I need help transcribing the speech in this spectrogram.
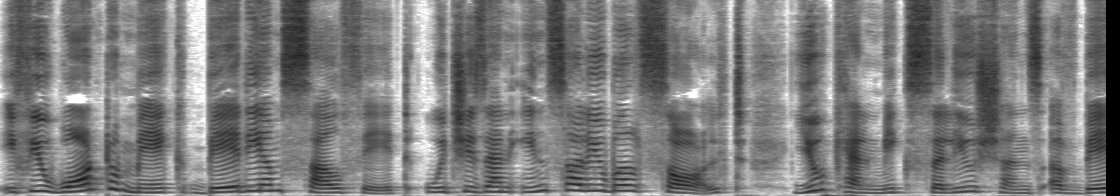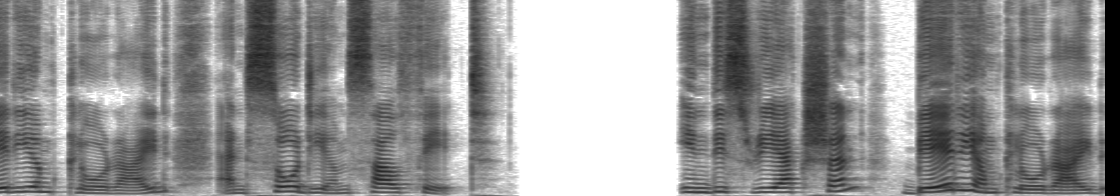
if you want to make barium sulfate, which is an insoluble salt, you can mix solutions of barium chloride and sodium sulfate. In this reaction, barium chloride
